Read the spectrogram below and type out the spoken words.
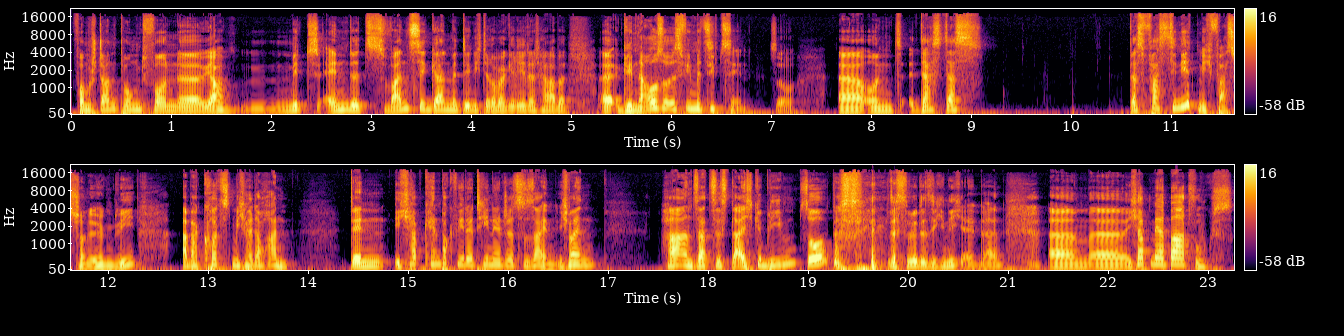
vom Standpunkt von, äh, ja, mit Ende 20ern, mit denen ich darüber geredet habe, äh, genauso ist wie mit 17. So. Äh, und dass das das fasziniert mich fast schon irgendwie, aber kotzt mich halt auch an. Denn ich habe keinen Bock, wieder Teenager zu sein. Ich meine, Haaransatz ist gleich geblieben, so, das, das würde sich nicht ändern. Ähm, äh, ich habe mehr Bartwuchs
